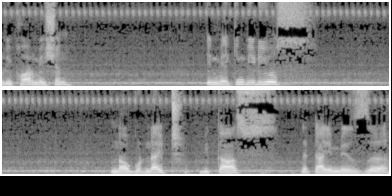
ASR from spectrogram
reformation in making videos. Now good night because the time is uh,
